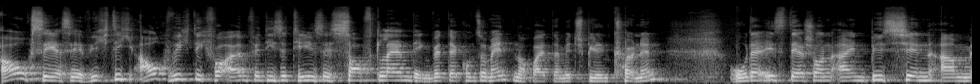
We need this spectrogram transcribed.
auch sehr, sehr wichtig. Auch wichtig vor allem für diese These Soft Landing. Wird der Konsument noch weiter mitspielen können? Oder ist der schon ein bisschen am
